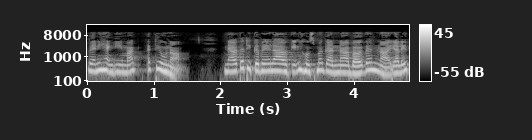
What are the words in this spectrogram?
වැනි හැඟීමක් ඇති වුණා. නැවත ටික වේලාවකින් හුස්ම ගන්නා බව දැනුණා. යලිත්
